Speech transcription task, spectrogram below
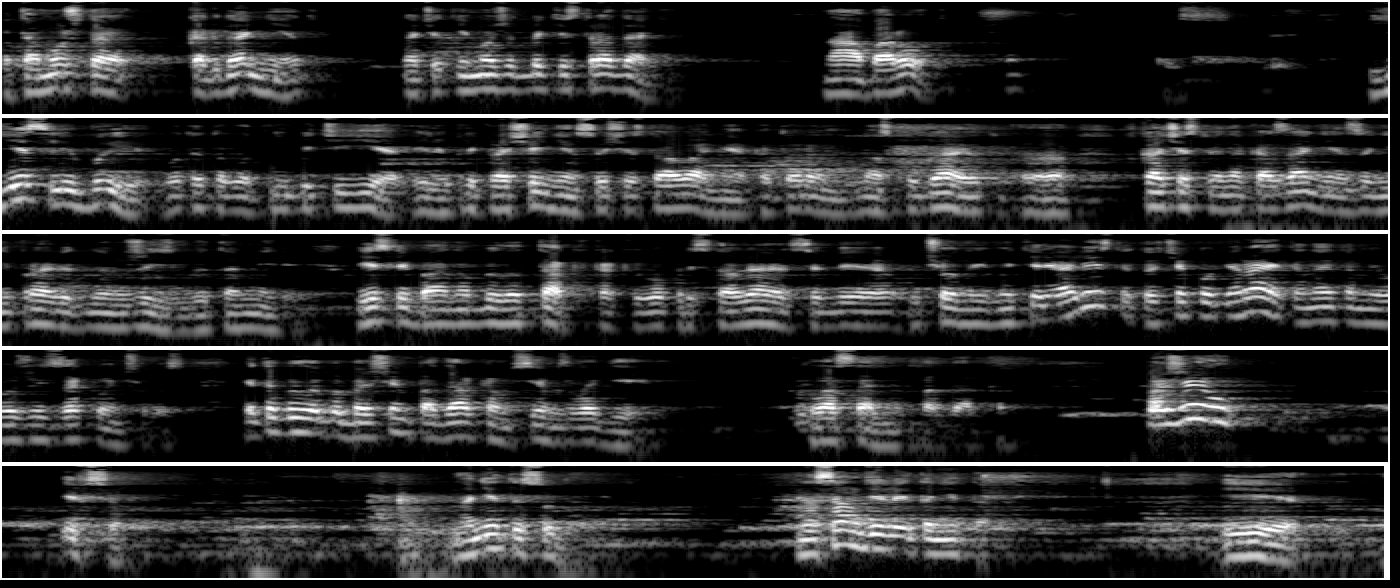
Потому что, когда нет, значит, не может быть и страданий. Наоборот. Если бы вот это вот небытие или прекращение существования, которым нас пугают э, в качестве наказания за неправедную жизнь в этом мире, если бы оно было так, как его представляют себе ученые-материалисты, то человек умирает, и на этом его жизнь закончилась. Это было бы большим подарком всем злодеям. Колоссальным подарком. Пожил, и все. Но нет и суда. На самом деле это не так. И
